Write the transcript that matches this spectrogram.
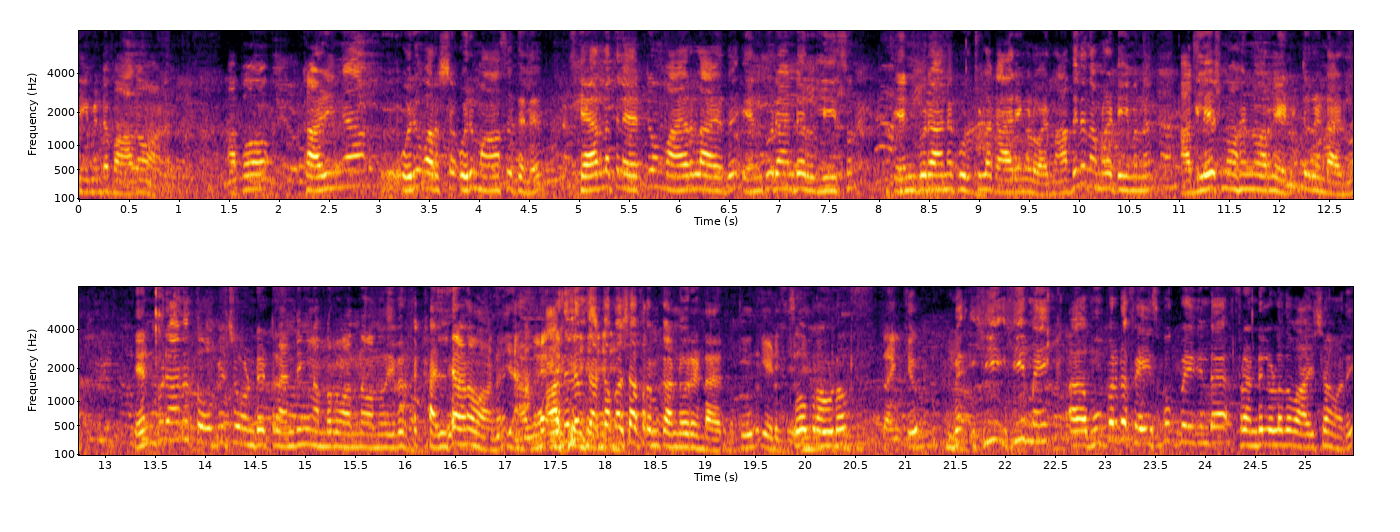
ടീമിന്റെ ഭാഗമാണ്. അപ്പോൾ കഴിഞ്ഞ ഒരു വർഷം ഒരു മാസത്തിൽ കേരളത്തിൽ ഏറ്റവും വൈറലായത് എൻപുരാന്റെ റിലീസും എൻപുരാനെ കുറിച്ചുള്ള കാര്യങ്ങളുമായിരുന്നു. അതിൽ നമ്മുടെ ടീമിൽ നിന്ന് അഖിലേഷ് മോഹൻ എന്ന് പറഞ്ഞ എഡിറ്റർ ഉണ്ടായിരുന്നു. എൻപുരാനെ തോപ്പിച്ചുകൊണ്ട് ട്രെൻഡിങ് നമ്പർ വന്ന് വന്നത് ഇവരുടെ കല്യാണമാണ്. അതിലും ചക്കപ്പശ ഫ്രം കണ്ണൂർ ഉണ്ടായിരുന്നു so proud of thank you he he make മൂപ്പരുടെ ഫേസ്ബുക്ക് പേജിന്റെ ഫ്രണ്ടിലുള്ളത് വായിച്ചാൽ മതി.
